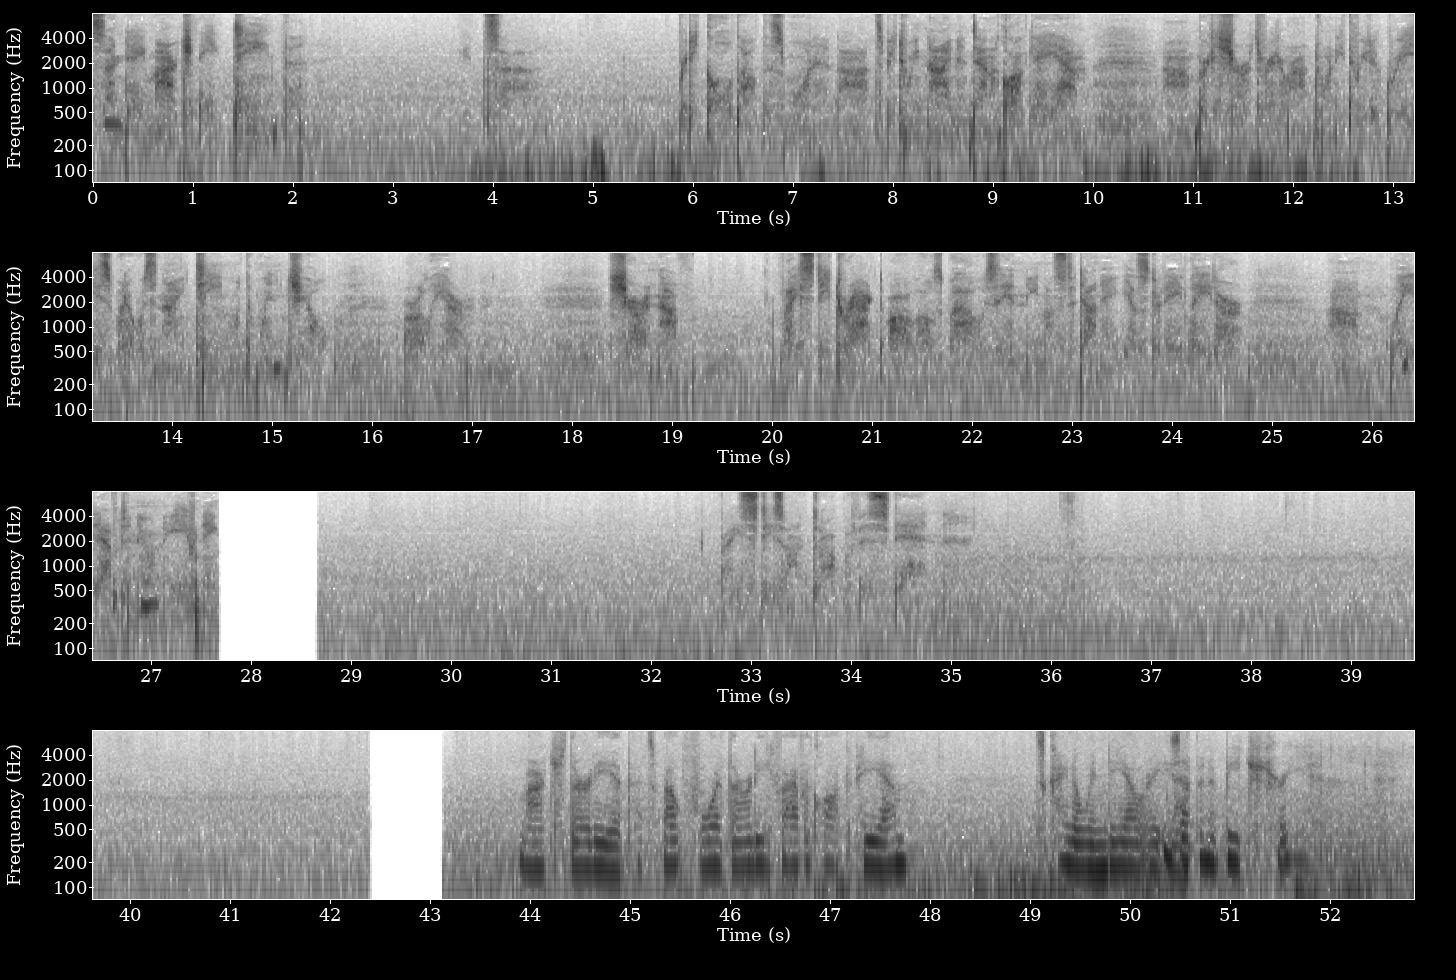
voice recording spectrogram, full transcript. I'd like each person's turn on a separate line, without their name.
Sunday, March 18th. It's uh, pretty cold out this morning. Uh, it's between 9 and 10 o'clock a.m. I'm pretty sure it's right around 23 degrees, but it was 19 with the wind chill earlier. Sure enough, Feisty dragged all those boughs in. He must have done it yesterday later, um, late afternoon, evening. Feisty's on top of his den. March 30th. It's about 4:30, 5 o'clock p.m. It's kind of windy out right He's now. He's up in a beech tree.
